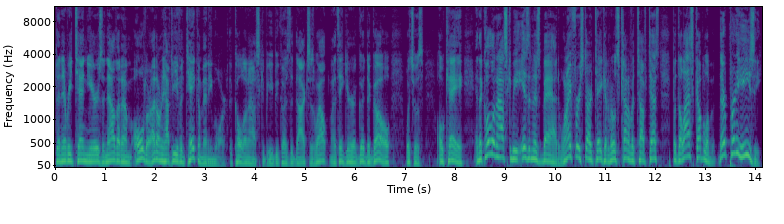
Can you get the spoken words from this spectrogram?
Been every 10 years. And now that I'm older, I don't have to even take them anymore, the colonoscopy, because the doc says, well, I think you're good to go, which was okay. And the colonoscopy isn't as bad. When I first started taking them, it was kind of a tough test, but the last couple of them, they're pretty easy.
